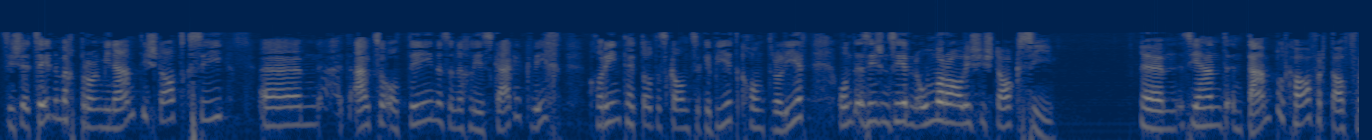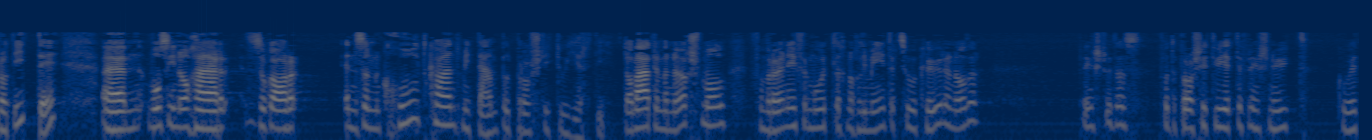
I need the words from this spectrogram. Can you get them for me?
es ist eine ziemlich prominente Stadt gewesen, ähm, auch zu Athen, so ein kleines Gegengewicht. Korinth hat da das ganze Gebiet kontrolliert und es ist eine sehr unmoralische Stadt gewesen. Ähm, sie haben einen Tempel gehabt für die Aphrodite, ähm, wo sie nachher sogar einen, so einen Kult hatten mit Tempelprostituierten. Da werden wir nächstes Mal vom René vermutlich noch ein bisschen mehr dazu hören, oder? Bringst du das? Von den Prostituierten bringst du nichts? Gut.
